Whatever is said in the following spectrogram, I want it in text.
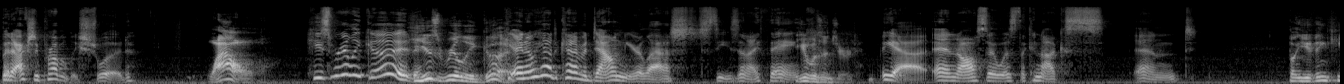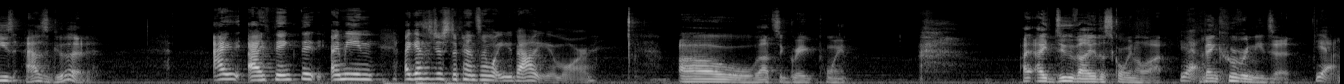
But actually, probably should. Wow, He's really good. he is really good. I know he had kind of a down year last season. I think. He was injured, yeah, and also was the Canucks, and but you think he's as good? I I think that I mean I guess it just depends on what you value more. Oh, that's a great point. I, I do value the scoring a lot. Yeah. Vancouver needs it, Yeah,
